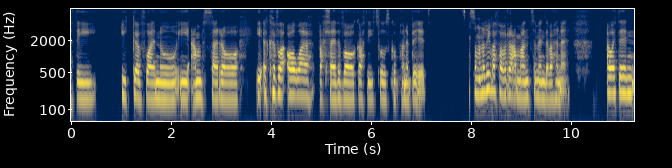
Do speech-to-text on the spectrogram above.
ydy i gyfle nhw, i amser o, i y cyfle ola falle iddo fo godi tlws cwpan y byd. So mae'n rhyw fath o ramant yn mynd efo hynny. A wedyn,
